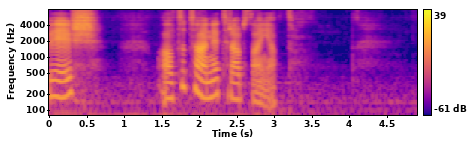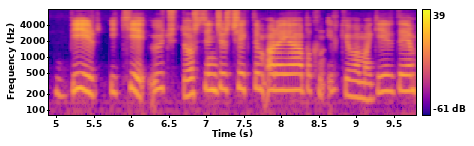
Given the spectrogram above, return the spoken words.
5 6 tane trabzan yaptım. 1 2 3 4 zincir çektim araya. Bakın ilk yuvama girdim.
